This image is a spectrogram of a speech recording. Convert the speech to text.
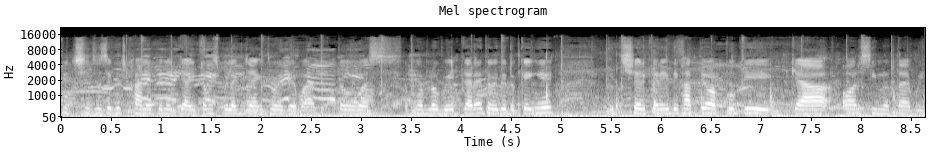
कुछ जैसे कुछ खाने पीने के आइटम्स भी लग जाएँगे थोड़ी देर बाद। तो बस अभी हम लोग वेट कर रहे हैं थोड़ी देर रुकेंगे। कुछ शेयर करेंगे दिखाते हो आपको कि क्या और सीन होता है अभी।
